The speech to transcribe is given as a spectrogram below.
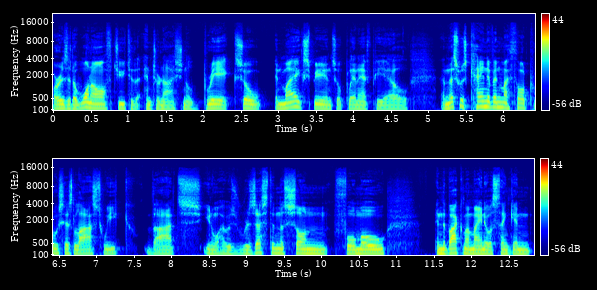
Or is it a one off due to the international break? So, in my experience of playing FPL, and this was kind of in my thought process last week, that, you know, I was resisting the Son FOMO in the back of my mind, I was thinking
